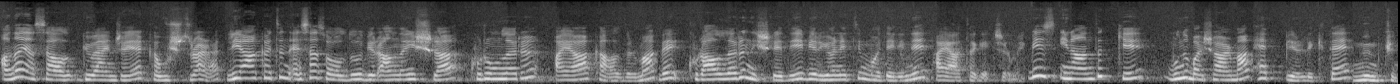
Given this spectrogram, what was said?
anayasal güvenceye kavuşturarak liyakatın esas olduğu bir anlayışla kurumları ayağa kaldırmak ve kuralların işlediği bir yönetim modelini hayata geçirmek. Biz inandık ki bunu başarmak hep birlikte mümkün.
